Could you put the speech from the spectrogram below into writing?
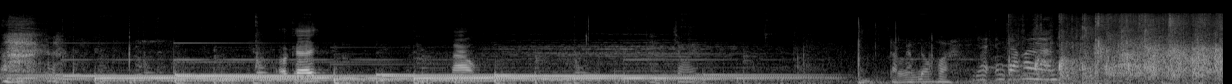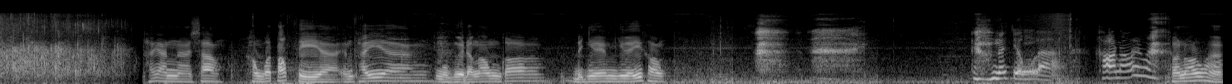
Ok. Nào hoa dạ em cảm ơn anh. Thấy anh à, sao? Không có tóc thì à, em thấy à, một người đàn ông có định như em như ý không? Nói chung là khó nói mà có nói quá hả?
